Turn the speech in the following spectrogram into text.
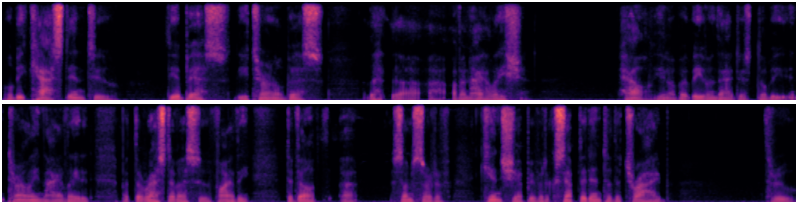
will be cast into the abyss, the eternal abyss uh, of annihilation. Hell, you know, but even that, just they'll be internally annihilated. But the rest of us who finally developed uh, some sort of kinship, if it accepted into the tribe through,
